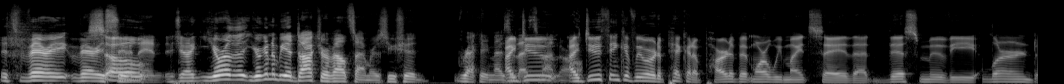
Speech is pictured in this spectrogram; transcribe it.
It's very, very So- soon in. It's like, You're the you're going to be a doctor of Alzheimer's. You should recognize I that's do. I do think if we were to pick it apart a bit more, we might say that this movie learned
